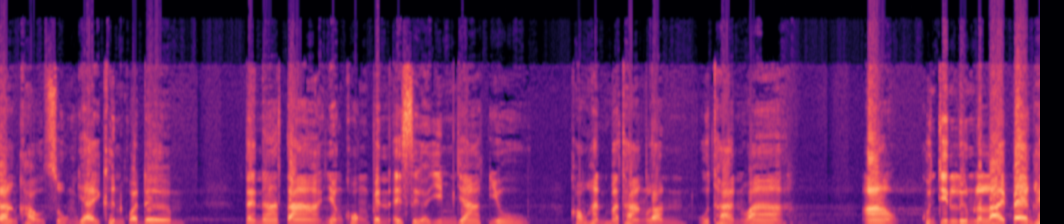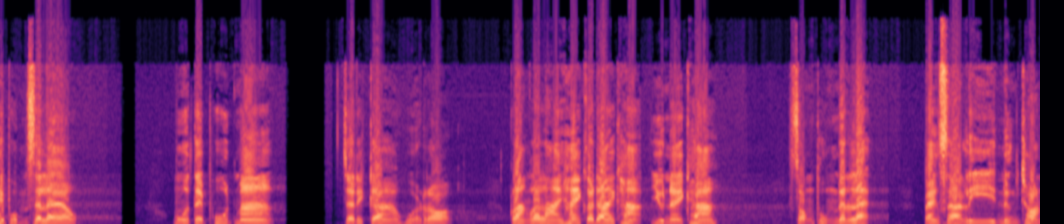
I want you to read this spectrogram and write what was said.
ร่างเขาสูงใหญ่ขึ้นกว่าเดิม แต่หน้าตายังคงเป็นไอเสือยิ้มยากอยู่เขาหันมาทางหล่อน อุทานว่า อ้าว คุณจินลืมละลายแป้งให้ผมซะแล้ว มัวแต่พูดมากจาริกาหัวเราะ กลางละลายให้ก็ได้ค่ะ อยู่ไหนคะสองถุงนั่นแหละ แป้งสาลีหนึ่งช้อน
